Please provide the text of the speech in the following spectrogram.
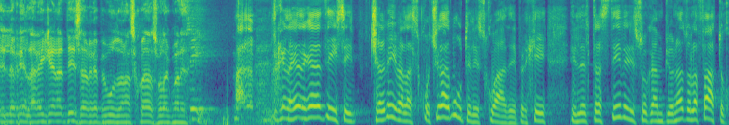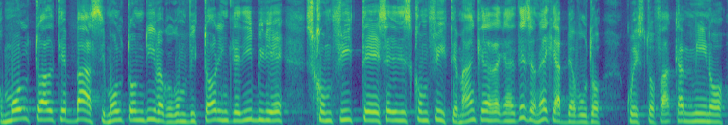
il, la Recanatese avrebbe avuto una squadra sulla quale... Sì, ma perché la Recanatese ce l'aveva la ce l'ha avute le squadre, perché il Trastevere il suo campionato l'ha fatto con molto alti e bassi, molto ondivago, con vittorie incredibili e sconfitte, serie di sconfitte, ma anche la Recanatese non è che abbia avuto questo cammino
